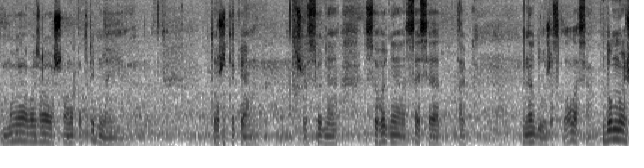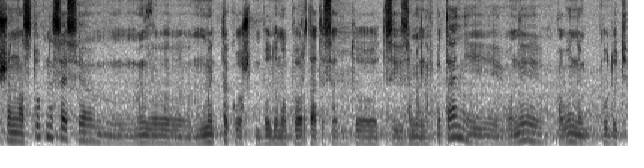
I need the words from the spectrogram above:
Тому я вважаю, що воно потрібно і теж таке, що сьогодні, сьогодні сесія так не дуже склалася. Думаю, що наступна сесія ми також будемо повертатися до цих земельних питань, і вони повинні будуть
